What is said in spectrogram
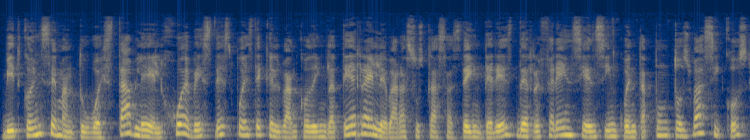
Bitcoin se mantuvo estable el jueves después de que el Banco de Inglaterra elevara sus tasas de interés de referencia en 50 puntos básicos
